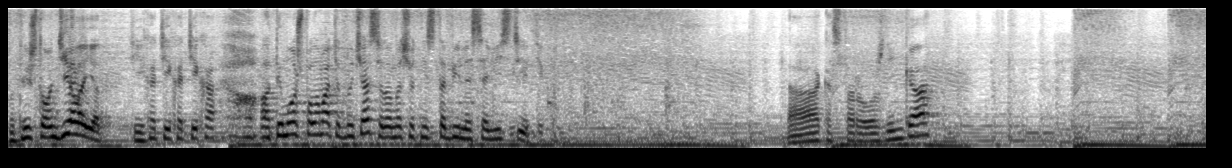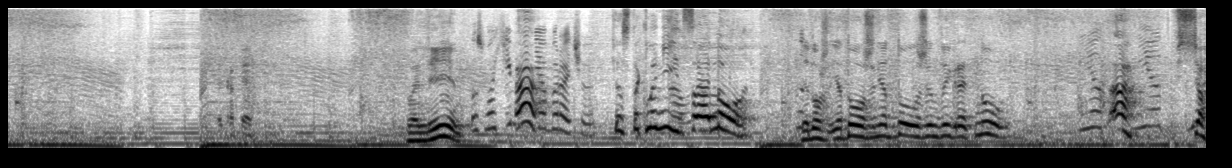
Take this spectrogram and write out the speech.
Смотри, что он делает. Тихо, тихо, тихо. А ты можешь поломать одну часть, и она начнет нестабильно себя вести. Тихо. Так, осторожненько. Так опять. Блин, смоки А! не оборачивай. сейчас наклонится оно. Я должен, я должен, я должен выиграть. Ну, Нет, А! нет. все,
